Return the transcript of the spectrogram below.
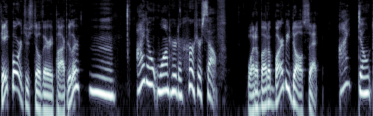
Skateboards are still very popular. Hmm. I don't want her to hurt herself. What about a Barbie doll set? I don't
